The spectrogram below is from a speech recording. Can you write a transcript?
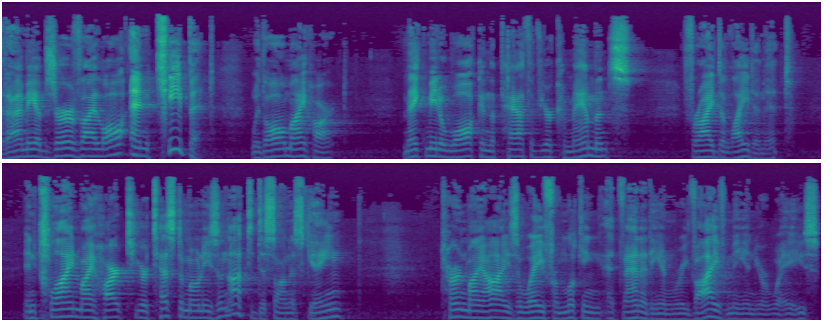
that I may observe thy law and keep it with all my heart. Make me to walk in the path of your commandments, for I delight in it. Incline my heart to your testimonies and not to dishonest gain. Turn my eyes away from looking at vanity and revive me in your ways.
